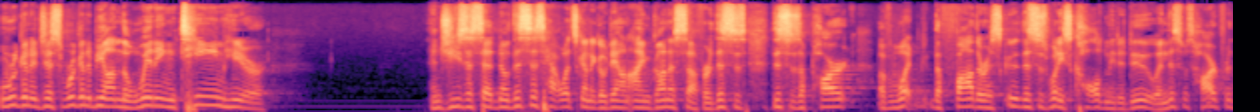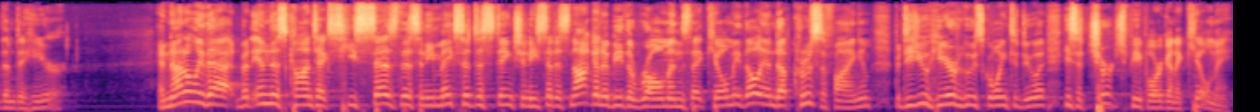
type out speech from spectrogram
we're going to just, we're going to be on the winning team here. And Jesus said, No, this is how it's going to go down. I'm going to suffer. This is, this is a part of what the Father has, this is what He's called me to do. And this was hard for them to hear. And not only that, but in this context, he says this and he makes a distinction. He said, It's not going to be the Romans that kill me. They'll end up crucifying him. But did you hear who's going to do it? He said, Church people are going to kill me.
